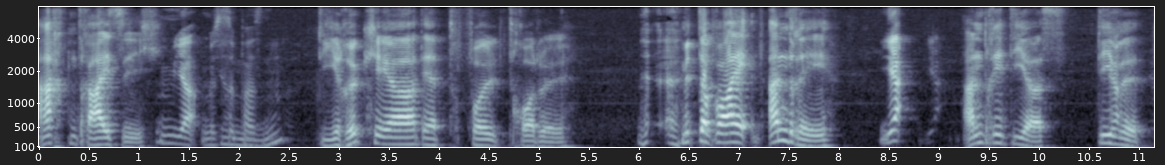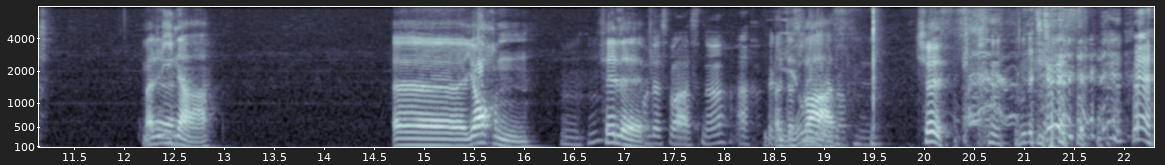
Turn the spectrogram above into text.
38. Ja, müsste passen. Die Rückkehr der Tr- Volltrottel. Mit dabei André, Ja. André Diaz, David, Malina, äh, Jochen, Philipp. Mhm. Und das war's, ne? Ach, für Und das Jungen war's. Hm. Tschüss.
